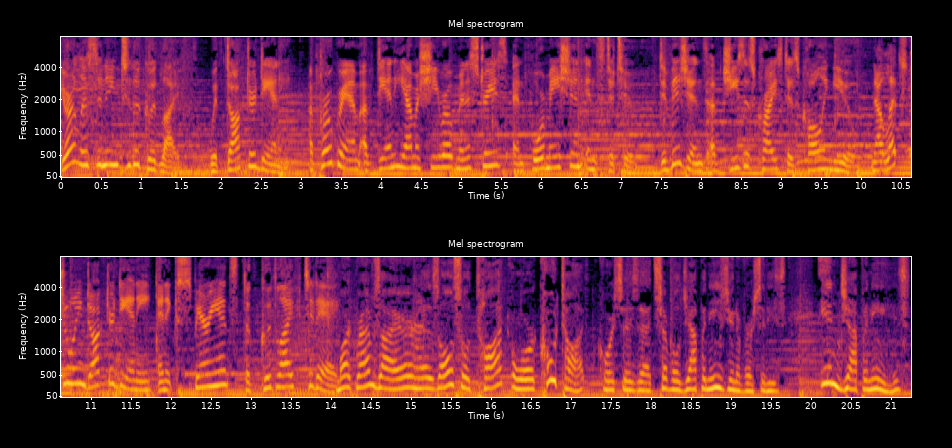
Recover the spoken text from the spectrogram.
You're listening to The Good Life with Dr. Danny, a program of Danny Yamashiro Ministries and Formation Institute. Divisions of Jesus Christ is calling you. Now let's join Dr. Danny and experience the good life today. Mark Ramseyer has also taught or co-taught courses at several Japanese universities in Japanese.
